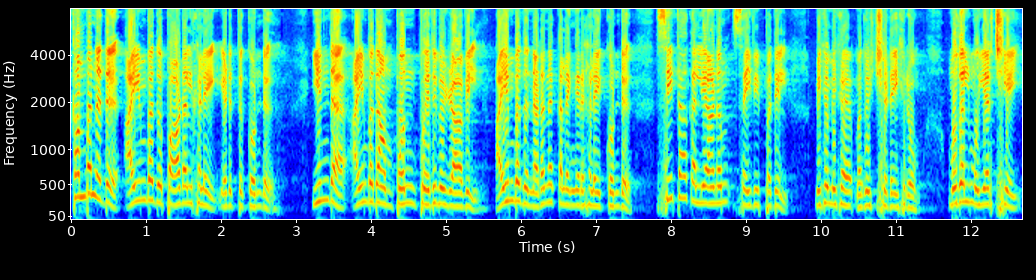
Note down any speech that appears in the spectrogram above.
கம்பனது ஐம்பது பாடல்களை எடுத்துக்கொண்டு இந்த ஐம்பதாம் பொன் பெருவிழாவில் ஐம்பது நடனக் கலைஞர்களை கொண்டு சீதா கல்யாணம் செய்விப்பதில் மிக மிக மகிழ்ச்சி அடைகிறோம் முதல் முயற்சியை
